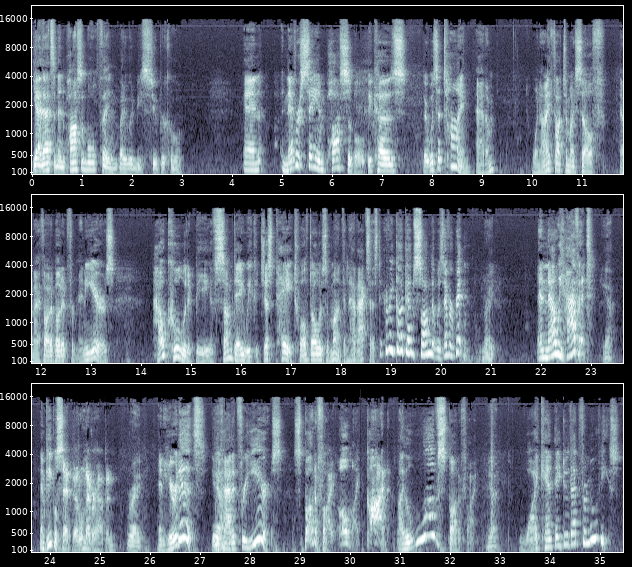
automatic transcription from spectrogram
Yeah, that's an impossible thing, but it would be super cool. And never say impossible because there was a time, Adam, when I thought to myself, and I thought about it for many years, how cool would it be if someday we could just pay $12 a month and have access to every goddamn song that was ever written? Right. And now we have it. Yeah. And people said, that'll never happen. Right. And here it is. Yeah. We've had it for years. Spotify. Oh my God. I love Spotify. Yeah. Why can't they do that for movies?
